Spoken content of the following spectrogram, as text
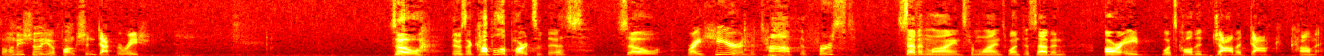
So let me show you a function declaration. So there's a couple of parts of this. So right here at the top, the first seven lines from lines one to seven are a, what's called a JavaDoc comment.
